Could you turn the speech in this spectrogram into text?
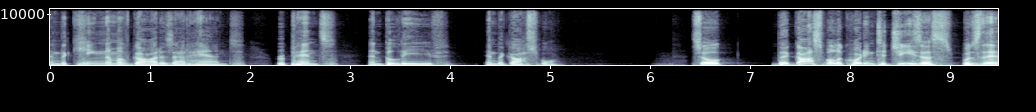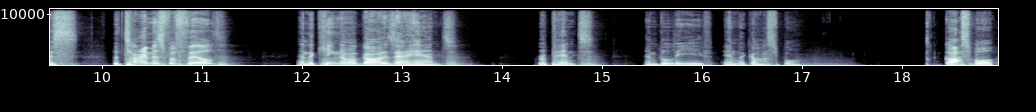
and the kingdom of God is at hand. Repent and believe in the gospel. So, the gospel according to Jesus was this the time is fulfilled and the kingdom of God is at hand. Repent and believe in the gospel. Gospel,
